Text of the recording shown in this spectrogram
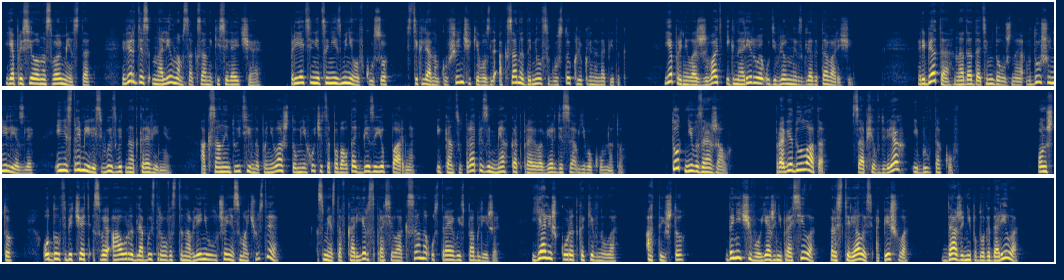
Я присела на свое место. Вердис налил нам с Оксаной киселя и чая. Приятельница не изменила вкусу. В стеклянном кувшинчике возле Оксаны дымился густой клюквенный напиток. Я принялась жевать, игнорируя удивленные взгляды товарищей. Ребята, надо дать им должное, в душу не лезли и не стремились вызвать на откровение. Оксана интуитивно поняла, что мне хочется поболтать без ее парня, и к концу трапезы мягко отправила Вердиса в его комнату. Тот не возражал. «Проведу Лата», — сообщил в дверях и был таков. «Он что, отдал тебе часть своей ауры для быстрого восстановления и улучшения самочувствия?» С места в карьер спросила Оксана, устраиваясь поближе. Я лишь коротко кивнула. «А ты что?» «Да ничего, я же не просила. Растерялась, опешила. Даже не поблагодарила?»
